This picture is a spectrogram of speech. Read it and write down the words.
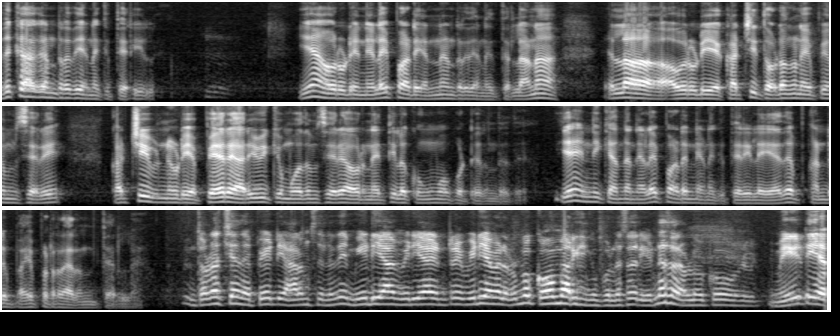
எதுக்காகன்றது எனக்கு தெரியல. ஏன் அவருடைய நிலைப்பாடு என்னன்றது எனக்கு தெரியல. ஆனால் எல்லா அவருடைய கட்சி தொடங்கினப்பையும் சரி கட்சியினுடைய பேரை அறிவிக்கும் போதும் சரி அவர் நெத்தியில் குங்குமம் போட்டு இருந்தது ஏன் இன்னைக்கு அந்த நிலைப்பாடுன்னு எனக்கு தெரியல. எதை கண்டு பயப்படுறாருன்னு தெரில தொடர்ச்சி அந்த பேட்டி ஆரம்பிச்சதுலேருந்து மீடியா மீடியா என்று மீடியா மேலே ரொம்ப கோபமாக இருக்கீங்க போல சார். என்ன சார் அவ்வளோ கோபம் மீடியா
